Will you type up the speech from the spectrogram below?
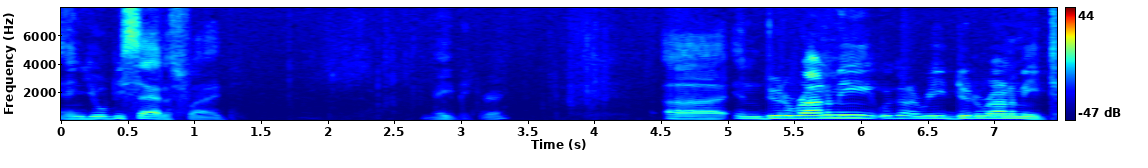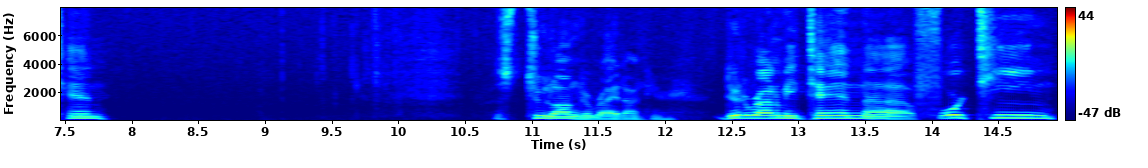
and you'll be satisfied. Maybe, right? Uh, in Deuteronomy, we're going to read Deuteronomy 10. It's too long to write on here. Deuteronomy 10, uh, 14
